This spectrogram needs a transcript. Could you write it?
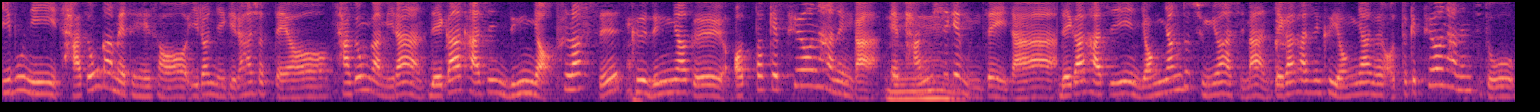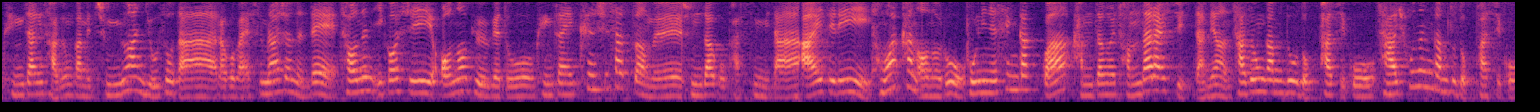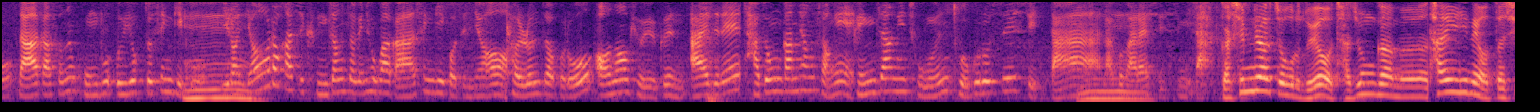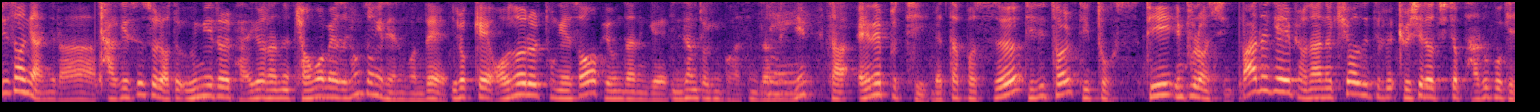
이분이 자존 감에 대해서 이런 얘기를 하셨대요. 자존감이란 내가 가진 능력 플러스 그 능력을 어떻게 표현하는가의 음. 방식의 문제이다. 내가 가진 역량도 중요하지만 내가 가진 그 역량을 어떻게 표현하는지도 굉장히 자존감의 중요한 요소다라고 말씀을 하셨는데 저는 이것이 언어 교육에도 굉장히 큰 시사점을 준다고 봤습니다. 아이들이 정확한 언어로 본인의 생각과 감정을 전달할 수 있다면 자존감도 높아지고 자아 효능감도 높아지고 나아가 서는 공부 의욕도 생기고 음. 이런 여러 가지 긍정적인 효과가 생기거든요. 결론적으로 언어 교육은 아이들의 자존감 형성에 굉장히 좋은 도구로 쓰일 수 있다라고 음. 말할 수 있습니다. 그러니까 심리학적으로도요, 자존감은 타인의 어떤 시선이 아니라 자기 스스로의 어떤 의미를 발견하는 경험에서 형성이 되는 건데, 이렇게 언어를 통해서 배운다는 게 인상적인 것 같습니다, 네. 선생님. 자, NFT, 메타버스, 디지털 디톡스, 디인플루언싱. 빠르게 변하는 키워드들을 교실에서 직접 다루고 계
